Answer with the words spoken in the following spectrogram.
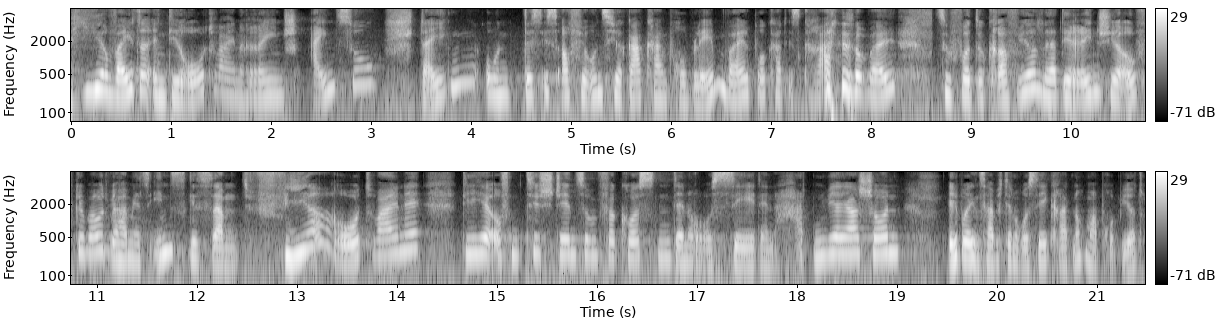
hier weiter in die Rotwein-Range einzusteigen. Und das ist auch für uns hier gar kein Problem, weil Burkhard ist gerade dabei zu fotografieren. Er hat die Range hier aufgebaut. Wir haben jetzt insgesamt vier Rotweine, die hier auf dem Tisch stehen zum Verkosten. Den Rosé, den hatten wir ja schon. Übrigens habe ich den Rosé gerade nochmal probiert.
